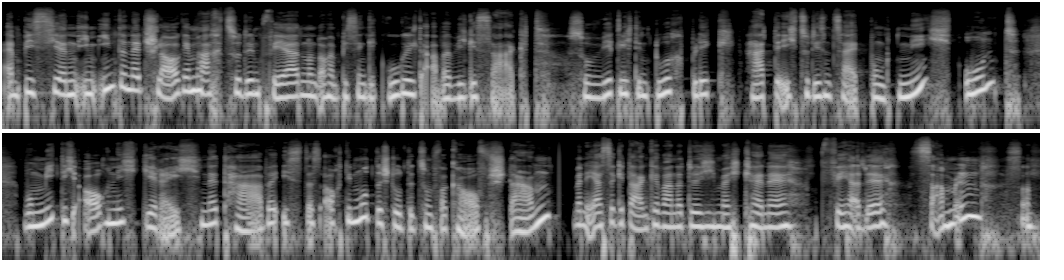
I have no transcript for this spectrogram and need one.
ein bisschen im Internet schlau gemacht zu den Pferden und auch ein bisschen gegoogelt, aber wie gesagt, so wirklich den Durchblick hatte ich zu diesem Zeitpunkt nicht. Und womit ich auch nicht gerechnet habe, ist, dass auch die Mutterstute zum Verkauf stand. Mein erster Gedanke war natürlich, ich möchte keine Pferde sammeln, sondern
